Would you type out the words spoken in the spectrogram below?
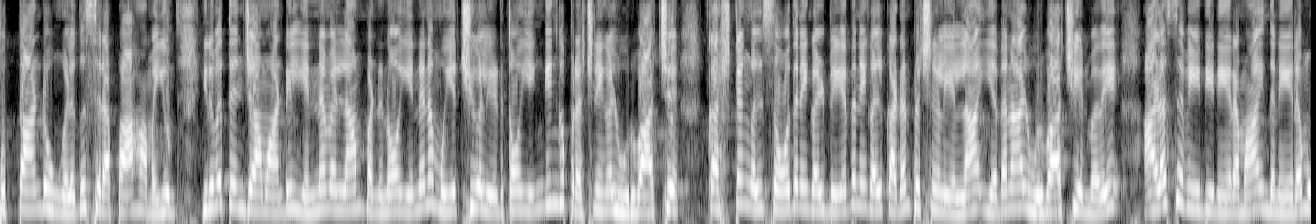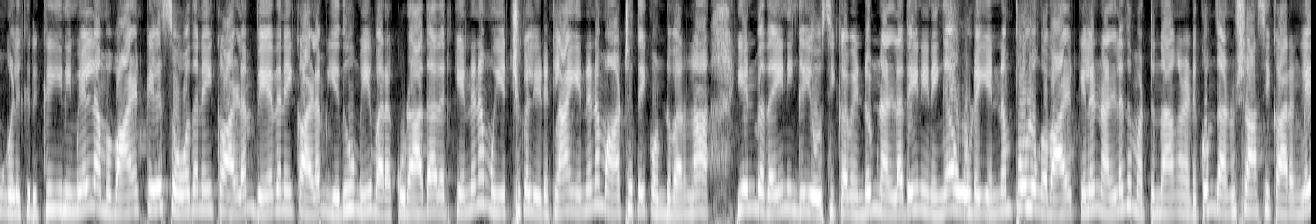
புத்தாண்டு உங்களுக்கு சிறப்பாக அமையும். இருபத்தஞ்சாம் ஆண்டில் என்னவெல்லாம் பண்ணணும் என்னென்ன முயற்சிகள் எடுத்தோம்? எங்கெங்கு பிரச்சனைகள் உருவாச்சு? கஷ்டங்கள் சோதனைகள் வேதனைகள் கடன் பிரச்சனைகள் எல்லாம் எதனால் உருவாச்சு என்பதை அலச வேண்டிய நேரமா? இந்த நேரம் உங்களுக்கு இருக்கு. இனிமேல் நம்ம வாழ்க்கையில சோதனை காலம் வேதனை காலம் எதுவுமே வரக்கூடாது. அதற்கு என்னென்ன முயற்சிகள் எடுக்கலாம்? என்னென்ன மாற்றத்தை கொண்டு வரலாம் என்பதை நீங்க யோசிக்க வேண்டும். நல்லதே நினைங்க. உங்களுடைய எண்ணம் போல் உங்க வாழ்க்கையில நல்லது மட்டும்தாங்க நடக்கும். தனுஷாசிக்காரங்களே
